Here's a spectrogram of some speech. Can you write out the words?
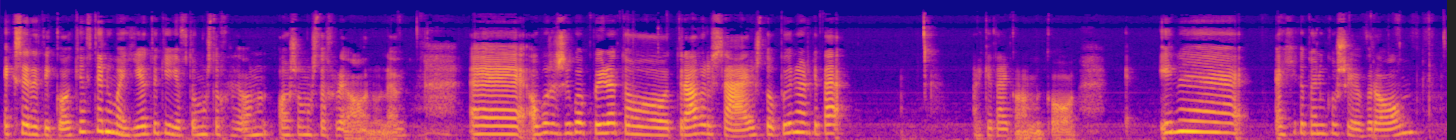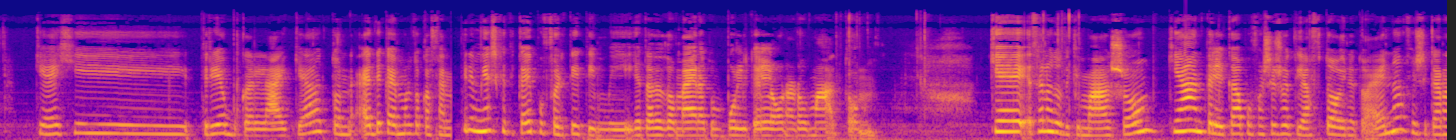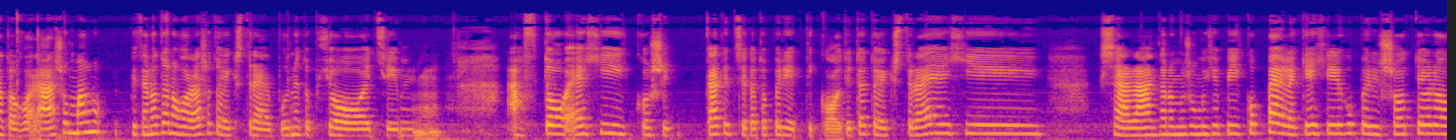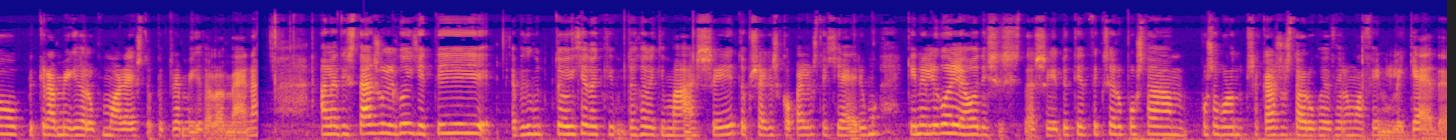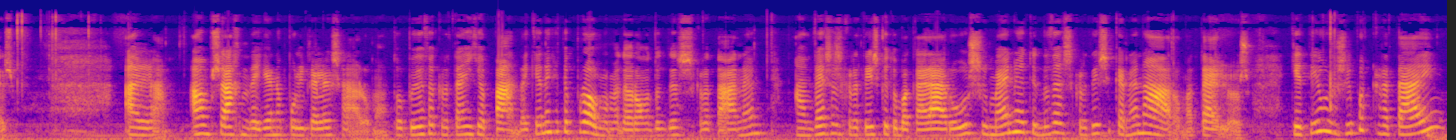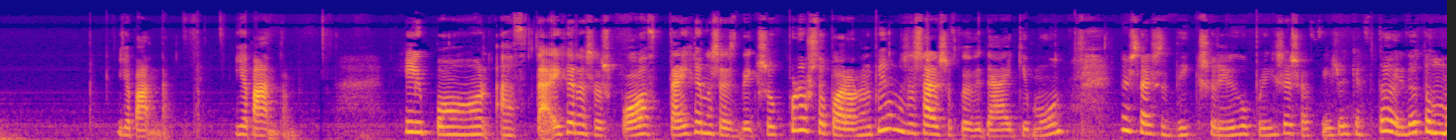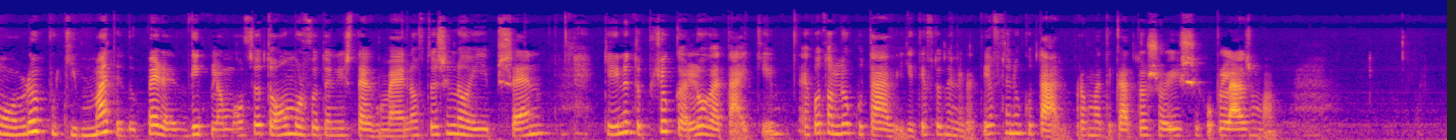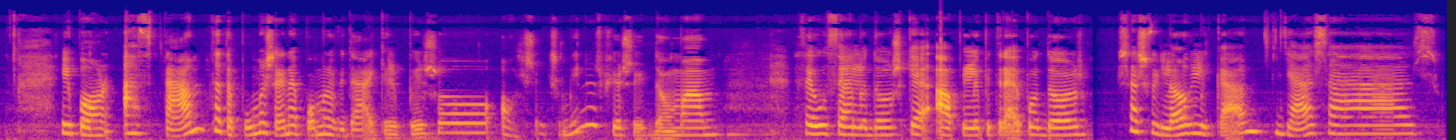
Εξαιρετικό και αυτή είναι η μαγεία του και γι' αυτό όμως το χρεώνουν όσο όμως το χρεώνουν. Ε, όπως σας είπα πήρα το travel size το οποίο είναι αρκετά, αρκετά οικονομικό. Είναι, έχει 120 ευρώ και έχει τρία μπουκαλάκια των 11 ml το καθένα. Είναι μια σχετικά υποφερτή τιμή για τα δεδομένα των πολυτελών αρωμάτων. Και θέλω να το δοκιμάσω και αν τελικά αποφασίσω ότι αυτό είναι το ένα, φυσικά να το αγοράσω, μάλλον πιθανότατα να αγοράσω το Extra που είναι το πιο έτσι, αυτό έχει 20 κάτι της εκατό περιεκτικότητα, το Extra έχει 40 νομίζω μου είχε πει η κοπέλα και έχει λίγο περισσότερο πικραμίγδαλο που μου αρέσει το πικραμίγδαλο εμένα. Αλλά διστάζω λίγο γιατί επειδή το, είχε το είχα δοκιμάσει, το ψάγισε κοπέλα στο χέρι μου και είναι λίγο ελαιώδης η σύστασή του και δεν ξέρω πώς θα, πώς θα μπορώ να το ψεκάσω στα ρούχα, δεν θέλω να μου αφήνει λεκέδες. Αλλά αν ψάχνετε για ένα πολύ καλές άρωμα, το οποίο θα κρατάει για πάντα και αν έχετε πρόβλημα με τα αρώματα ότι δεν σας κρατάνε, αν δεν σας κρατήσει και τον μπακαράρου, σημαίνει ότι δεν θα σας κρατήσει κανένα άρωμα. Τέλος. Γιατί όπως σας είπα, κρατάει για πάντα. Για πάντα. Λοιπόν, αυτά είχα να σας πω, αυτά είχα να σας δείξω προς το παρόν. Ελπίζω να σας άρεσε αυτό το βιντεάκι μου. Να σας δείξω λίγο πριν σας αφήσω και αυτό εδώ το μωρό που κοιμάται εδώ πέρα δίπλα μου. Αυτό το όμορφο το νησταγμένο, αυτός είναι ο Ήψεν και είναι το πιο καλό γατάκι. Εγώ τον λέω κουτάβι, γιατί αυτό δεν είναι γατί, αυτό είναι κουτάβι. Πραγματικά τόσο ήσυχο πλάσμα. Λοιπόν, αυτά θα τα πούμε σε ένα επόμενο βιντεάκι, ελπίζω όχι σε 6 μήνες, πιο σύντομα. Θεού θέλοντος και Apple επιτρέποντος. Σας φιλώ γλυκά. Γεια σας.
